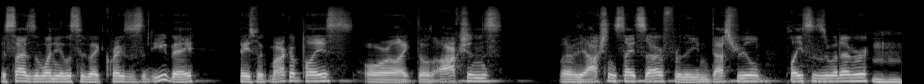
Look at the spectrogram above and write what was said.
besides the one you listed like Craigslist and eBay, Facebook Marketplace or like those auctions, whatever the auction sites are for the industrial places or whatever. Mm-hmm.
